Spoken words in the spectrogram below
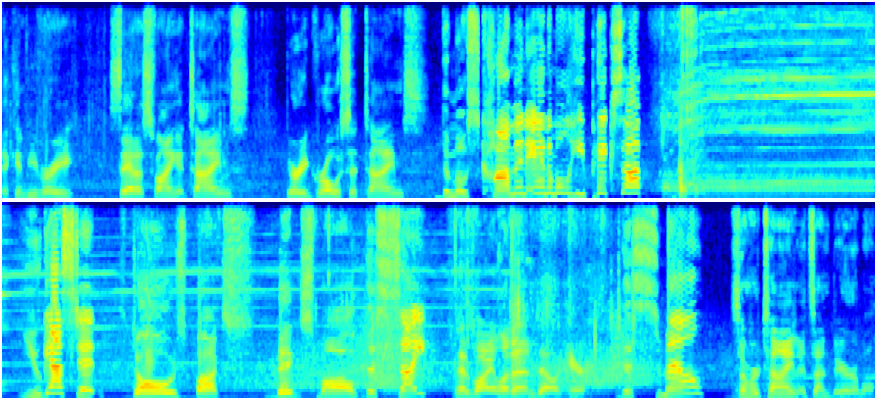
it can be very satisfying at times, very gross at times. The most common animal he picks up? You guessed it, Does, bucks, big, small. the sight, That violent end down here. the smell. Summertime, it's unbearable.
